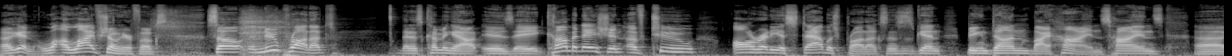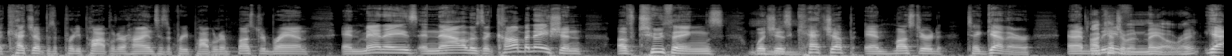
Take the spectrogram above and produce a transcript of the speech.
Again, a live show here, folks. So the new product that is coming out is a combination of two already established products. And this is again being done by Heinz. Heinz uh, ketchup is a pretty popular. Heinz has a pretty popular mustard brand and mayonnaise. And now there's a combination of two things, which is ketchup and mustard together. And I Uh, believe ketchup and mayo, right? yeah,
